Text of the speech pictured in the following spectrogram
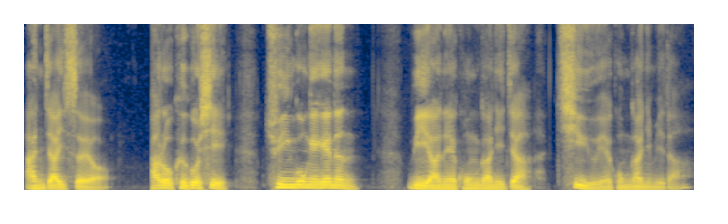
앉아 있어요. 바로 그곳이 주인공에게는 위안의 공간이자 치유의 공간입니다.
